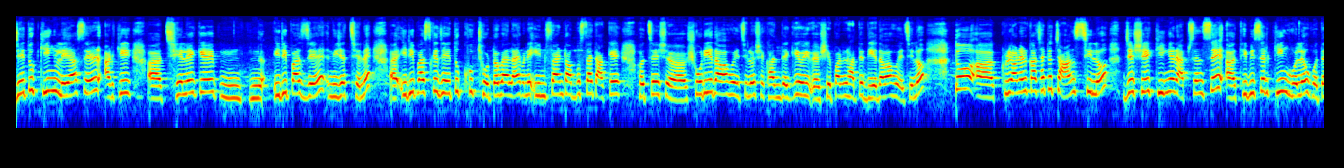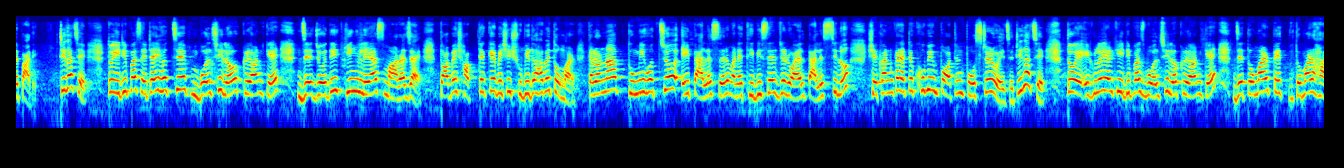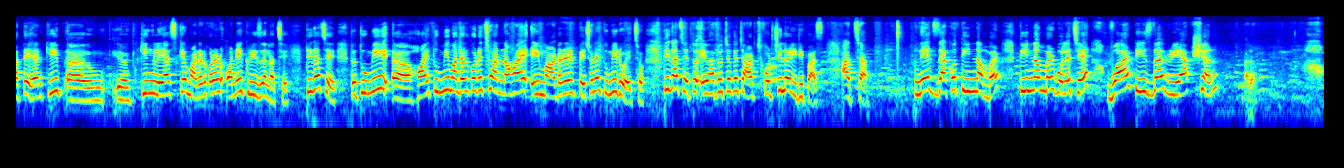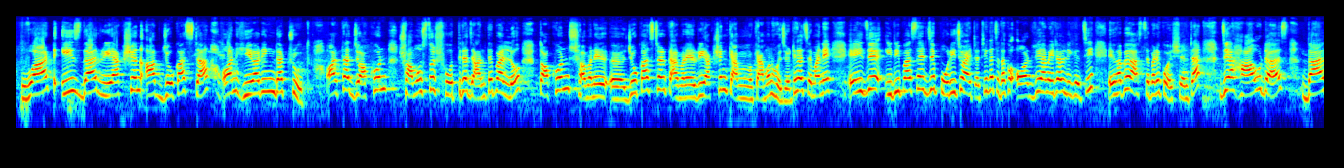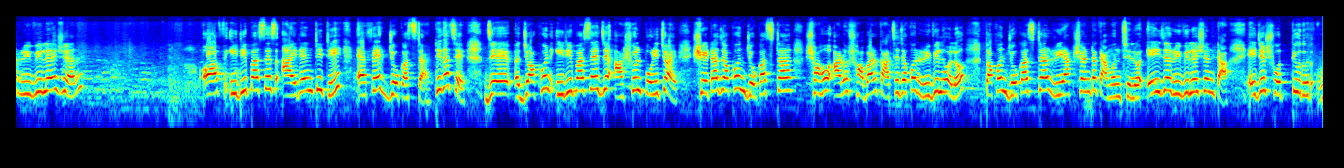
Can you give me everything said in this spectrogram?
যেহেতু কিং লেয়াসের আর কি ছেলেকে ইডিপাস যে, নিজের ছেলে ইডিপাসকে যেহেতু খুব ছোটোবেলায় মানে ইনফ্যান্ট অবস্থায় তাকে হচ্ছে সরিয়ে দেওয়া হয়েছিল, সেখান থেকে ওই শেপারের হাতে দিয়ে দেওয়া হয়েছিল। তো ক্রিয়নের কাছে একটা চান্স ছিল যে সে কিংয়ের অ্যাবসেন্সে থিবিসের কিং হলেও হতে পারে। ঠিক আছে? তো ইডিপাস এটাই হচ্ছে বলছিল ক্রেয়নকে যে যদি কিং লেয়াস মারা যায়, তবে সব থেকে বেশি সুবিধা হবে তোমার। কেননা তুমি হচ্ছে এই প্যালেসের মানে থিবিসের যে রয়্যাল প্যালেস ছিল, সেখানকার একটা খুব ইম্পর্টেন্ট পোস্টে রয়েছে, ঠিক আছে? তো এগুলোই আর কি ইডিপাস বলছিল ক্রেয়নকে যে তোমার পে- তোমার হাতে আর কি কিং লেয়াসকে মার্ডার করার অনেক রিজন আছে, ঠিক আছে? তো তুমি হয় তুমি মার্ডার করেছ আর না হয় এই মার্ডারের পেছনে তুমি রয়েছো, ঠিক আছে? তো এভাবে হচ্ছে চার্জ করছিল ইডিপাস আচ্ছা নেক্সট দেখো তিন নাম্বার তিন নাম্বার বলেছে what is the reaction what is the reaction of Jocasta on hearing the truth অর্থাৎ যখন সমস্ত সত্যিটা জানতে পারল, তখন মানে জোকাস্টার মানে রিয়াকশন কেমন হয়েছিল, ঠিক আছে? মানে এই যে ইডিপাসের যে পরিচয়টা, ঠিক আছে? দেখো অর্ধে আমি এটাও লিখেছি, এভাবেও আসতে পারে কোয়েশ্চেনটা যে how does the revelation of Oedipus's identity affect Jocasta ঠিক আছে? যে যখন ইডিপাসের যে আসল পরিচয়, সেটা যখন জোকাস্টা সহ আরও সবার কাছে যখন রিভিল হলো, তখন জোকাস্টার রিয়াকশনটা কেমন ছিল? এই যে রিভিলেশনটা এই যে সত্যি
